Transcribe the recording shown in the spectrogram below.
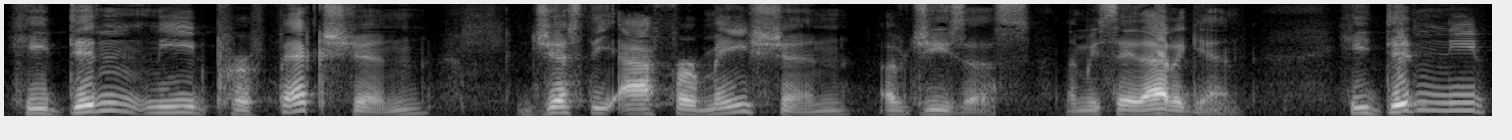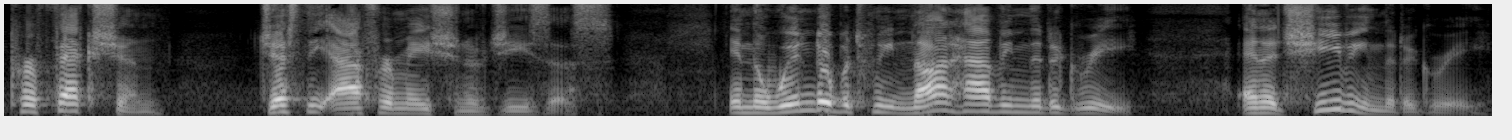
He didn't need perfection, just the affirmation of Jesus. Let me say that again. He didn't need perfection, just the affirmation of Jesus. In the window between not having the degree and achieving the degree,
